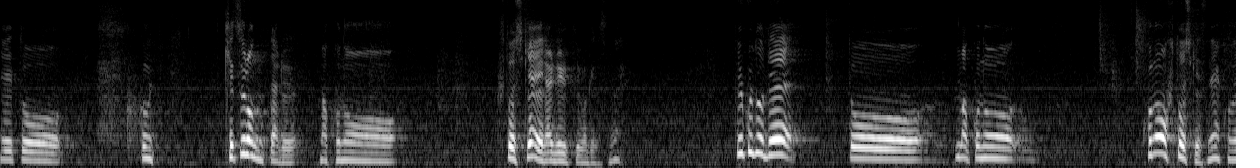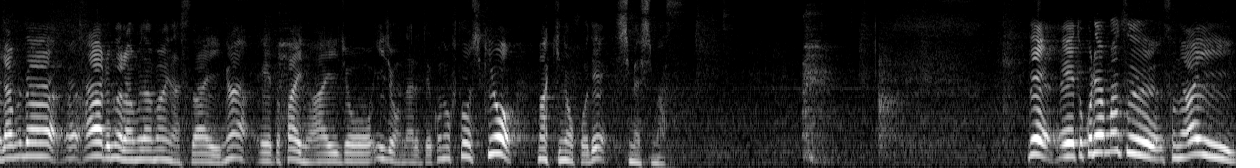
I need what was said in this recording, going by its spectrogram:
えっ、ー、と、この結論となる、まあ、この不等式が得られるというわけですね。ということで、とまあ、このこの不等式ですね。このラムダ、R のラムダマイナス i が、えー、とファイの i 乗以上になるというこの不等式を、まあ、機能法で示します。で、えー、とこれはまずその i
